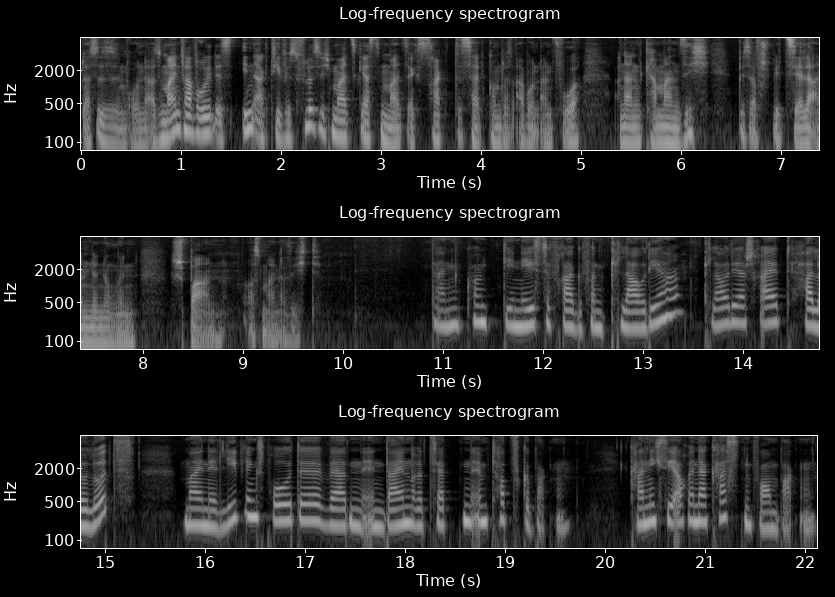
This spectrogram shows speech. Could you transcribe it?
das ist es im Grunde. Also mein Favorit ist inaktives Flüssigmalz, Gerstenmalzextrakt, deshalb kommt das ab und an vor. Und dann kann man sich bis auf spezielle Anwendungen sparen, aus meiner Sicht. Dann kommt die nächste Frage von Claudia. Claudia schreibt, Hallo Lutz, meine Lieblingsbrote werden in deinen Rezepten im Topf gebacken. kann ich sie auch in der Kastenform backen?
